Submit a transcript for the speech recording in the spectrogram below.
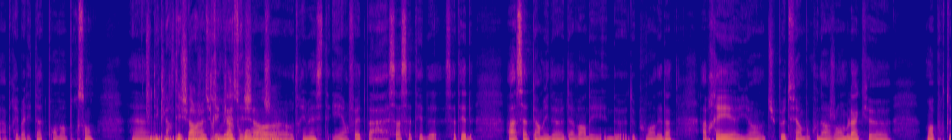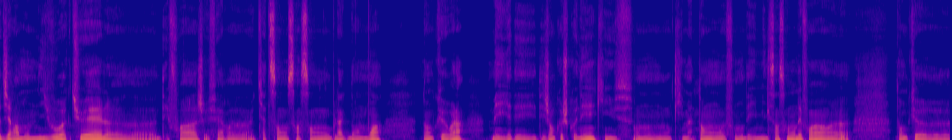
après, bah, l'État te prend 20%. Euh, Tu déclares tes charges voilà, au tu déclares trimestre tes ou au charges euh, au trimestre. Et en fait, bah, ça, ça t'aide. Ça t'aide. Ça te permet de- d'avoir des, de, de pouvoir des dates. Après, euh, tu peux te faire beaucoup d'argent en black. Euh, moi, pour te dire, à mon niveau actuel, euh, des fois, je vais faire euh, 400, 500 en black dans le mois. Donc voilà. Mais il y a des, des gens que je connais qui, sont, qui maintenant font des 1500 des fois. Donc euh,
